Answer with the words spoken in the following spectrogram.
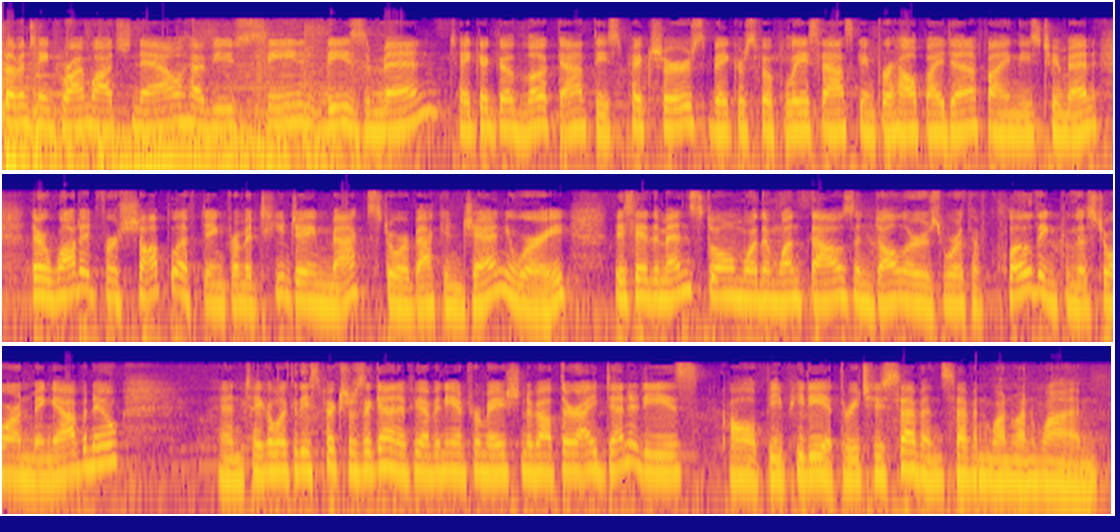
17 Crime Watch now. Have you seen these men? Take a good look at these pictures. Bakersfield police asking for help identifying these two men. They're wanted for shoplifting from a TJ Maxx store back in January. They say the men stole more than $1,000 worth of clothing from the store on Ming Avenue. And take a look at these pictures again. If you have any information about their identities, call BPD at 327 7111.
